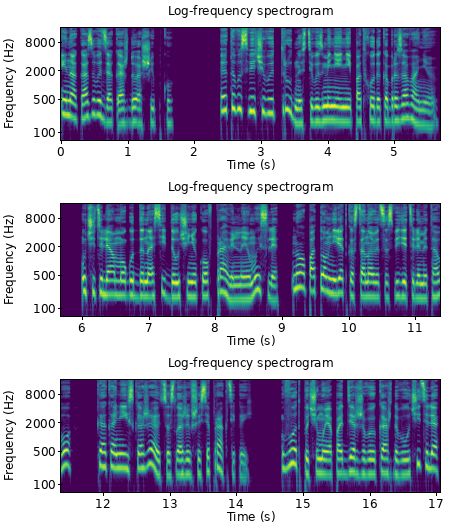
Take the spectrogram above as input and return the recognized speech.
и наказывать за каждую ошибку. Это высвечивает трудности в изменении подхода к образованию. Учителя могут доносить до учеников правильные мысли, но потом нередко становятся свидетелями того, как они искажаются сложившейся практикой. Вот почему я поддерживаю каждого учителя,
